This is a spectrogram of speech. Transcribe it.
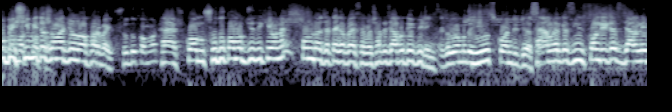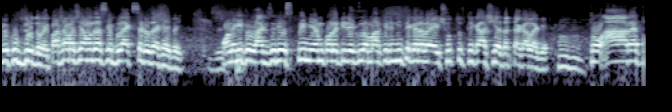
খুবই সীমিত সময়ের জন্য অফার ভাই। শুধু কমোড হ্যাঁ কম শুধু কমোড যদি কেউ নেয় পনেরো হাজার টাকা প্রাইস থাকবে সাথে যাবতীয় ফিটিংস এগুলোর মধ্যে হিউজ কোয়ান্টিটি আছে। হ্যাঁ আমাদের কাছে ইউজ কোয়ান্টিটিস যারা নেবে খুব দ্রুত ভাই। পাশাপাশি আমাদের আজকে ব্ল্যাক সেটও দেখাই ভাই। অনেক একটু লাক্সারিয়াস প্রিমিয়াম কোয়ালিটির এগুলো মার্কেটে নিতে গেলে ভাই সত্তর থেকে আশি হাজার টাকা লাগে। তো আর এত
